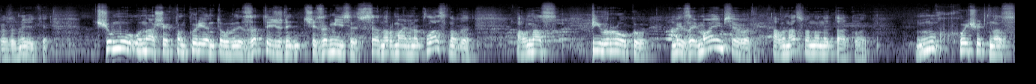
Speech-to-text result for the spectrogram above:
розумієте? Чому у наших конкурентів за тиждень чи за місяць все нормально, класно, а в нас півроку ми займаємося, а в нас воно не так. Ну, хочуть нас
